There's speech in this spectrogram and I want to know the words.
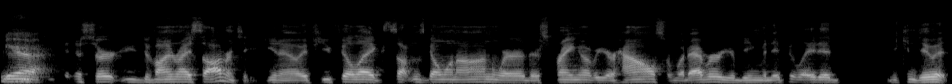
Yeah. you can assert your divine right sovereignty. You know, if you feel like something's going on where they're spraying over your house or whatever, you're being manipulated, you can do it.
